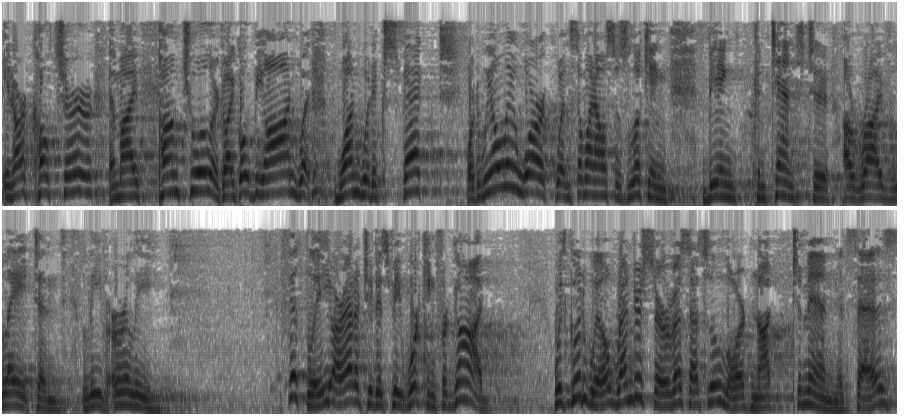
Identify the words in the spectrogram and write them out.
In our culture, am I punctual or do I go beyond what one would expect? Or do we only work when someone else is looking, being content to arrive late and leave early? Fifthly, our attitude is to be working for God. With goodwill, render service as to the Lord, not to men, it says.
